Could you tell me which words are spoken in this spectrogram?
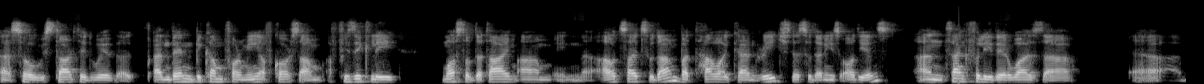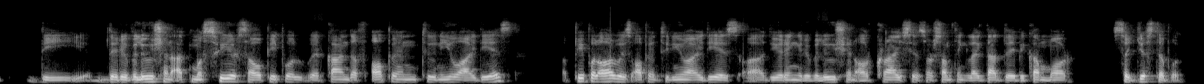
uh, so we started with, uh, and then become for me, of course, I'm physically most of the time I'm in outside Sudan, but how I can reach the Sudanese audience. And thankfully, there was uh, uh, the the revolution atmosphere, so people were kind of open to new ideas. People always open to new ideas uh, during revolution or crisis or something like that. They become more suggestible.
